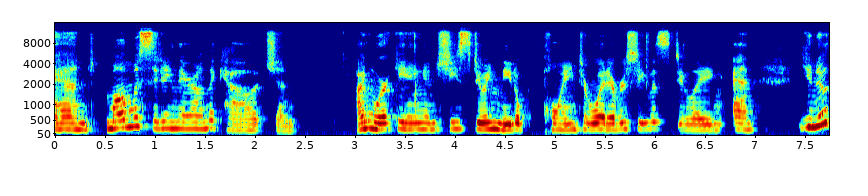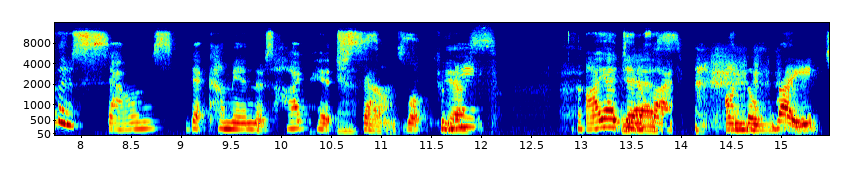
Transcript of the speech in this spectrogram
And mom was sitting there on the couch, and I'm working, and she's doing needlepoint or whatever she was doing. And you know, those sounds that come in, those high pitched Yes. sounds. Well, for me. I identify yes. on the right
